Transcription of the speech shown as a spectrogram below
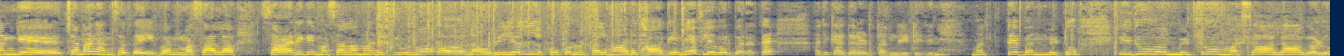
ನನಗೆ ಚೆನ್ನಾಗಿ ಅನ್ಸುತ್ತೆ. ಈವನ್ ಮಸಾಲ, ಸಾರಿಗೆ ಮಸಾಲ ಮಾಡಿದ್ರು ನಾವು ರಿಯಲ್ ಕೋಕೋನಟ್ ಅಲ್ಲಿ ಮಾಡಿದ ಹಾಗೇನೆ ಫ್ಲೇವರ್ ಬರುತ್ತೆ. ಅದಕ್ಕೆ ಅದೆರಡು ತಂದಿಟ್ಟಿದ್ದೀನಿ. ಮತ್ತೆ ಬಂದ್ಬಿಟ್ಟು ಇದು ಬಂದ್ಬಿಟ್ಟು ಮಸಾಲಾಗಳು.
